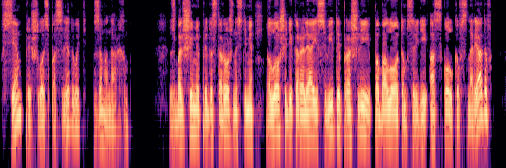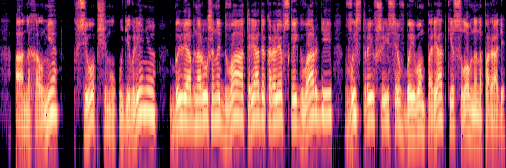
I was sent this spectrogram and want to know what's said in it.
Всем пришлось последовать за монархом. С большими предосторожностями лошади короля и свиты прошли по болотам среди осколков снарядов, а на холме, к всеобщему удивлению, были обнаружены два отряда королевской гвардии, выстроившиеся в боевом порядке, словно на параде.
